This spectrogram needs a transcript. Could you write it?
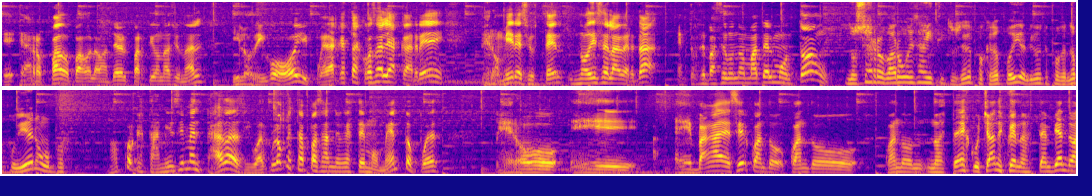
eh, arropados bajo la bandera del Partido Nacional y lo digo hoy, pueda que estas cosas le acarreen pero mire, si usted no dice la verdad, entonces va a ser uno más del montón. No se robaron esas instituciones porque no podían, digo, porque no pudieron. No, porque están bien cimentadas, igual que lo que está pasando en este momento, pues. Pero eh, eh, van a decir cuando, cuando cuando nos estén escuchando y que nos estén viendo,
